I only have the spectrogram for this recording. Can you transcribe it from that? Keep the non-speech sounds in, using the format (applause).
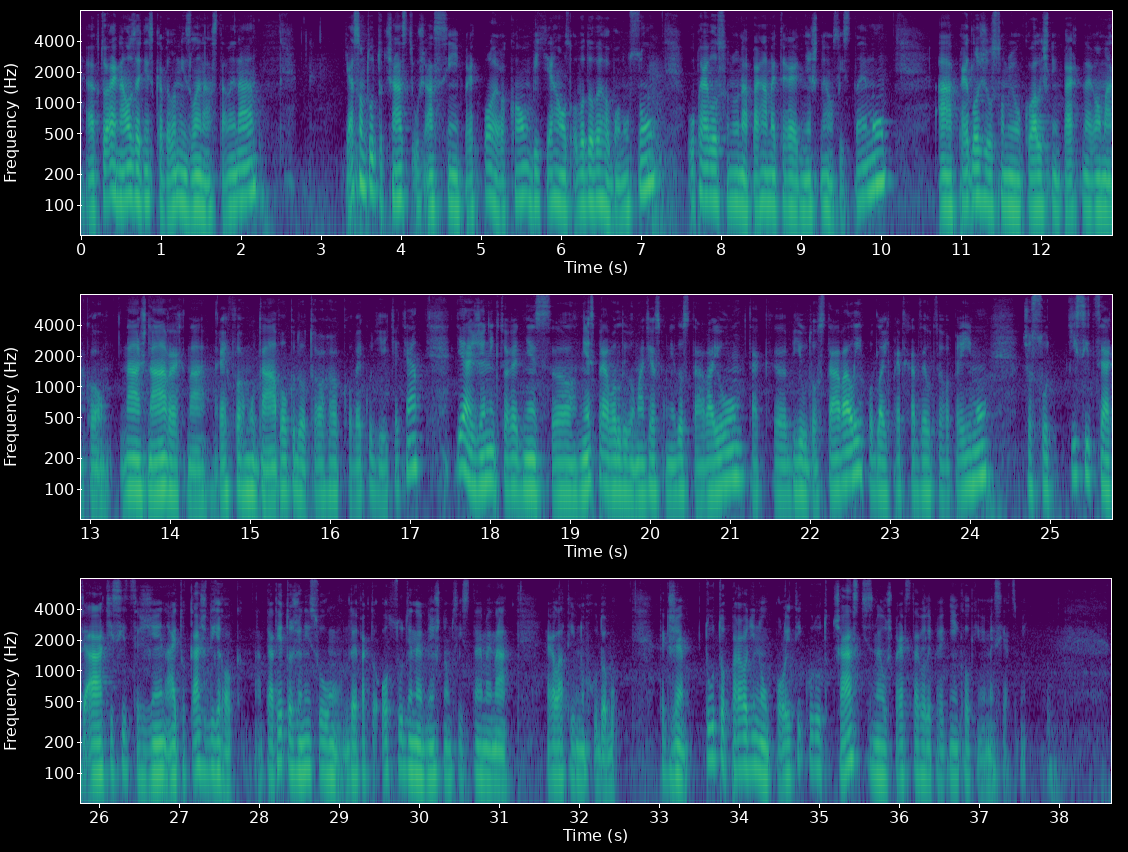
ktorá je naozaj dneska veľmi zle nastavená. Ja som túto časť už asi pred pol rokom vytiahol z odvodového bonusu, upravil som ju na parametre dnešného systému a predložil som ju koaličným partnerom ako náš návrh na reformu dávok do troch rokov veku dieťaťa, kde aj ženy, ktoré dnes e, nespravodlivo materskú nedostávajú, tak e, by ju dostávali podľa ich predchádzajúceho príjmu, čo sú tisíce a tisíce žien, aj to každý rok. A teda tieto ženy sú de facto odsúdené v dnešnom systéme na relatívnu chudobu. Takže túto prorodinnú politiku, túto časť sme už predstavili pred niekoľkými mesiacmi.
